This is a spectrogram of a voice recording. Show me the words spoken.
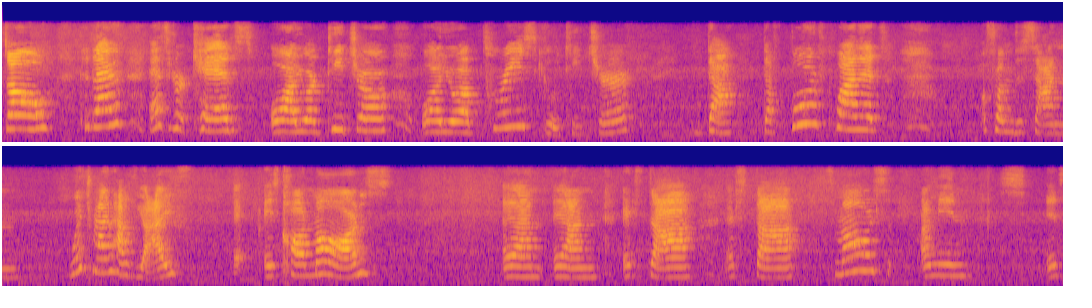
So today, if your kids or your teacher or your preschool teacher, the the fourth planet from the sun, which might have life, is called Mars, and and it's the it's the smallest. I mean, it's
